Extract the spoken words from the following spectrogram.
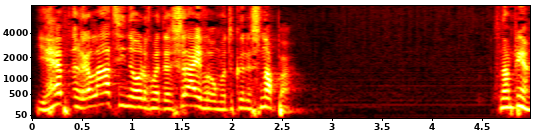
Je hebt een relatie nodig met de schrijver om het te kunnen snappen. Snap je?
